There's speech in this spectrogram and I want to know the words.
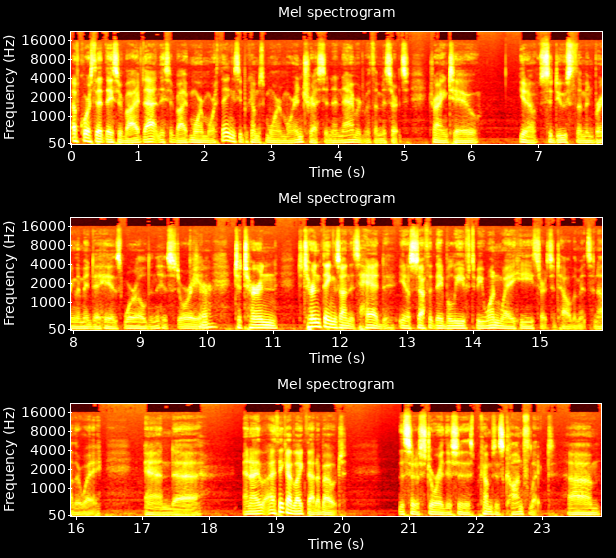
of course, that they survive that and they survive more and more things. He becomes more and more interested and enamored with them. and starts trying to, you know, seduce them and bring them into his world and his story. Sure. And to turn to turn things on its head, you know, stuff that they believe to be one way, he starts to tell them it's another way. And uh, and I I think I like that about this sort of story. This is becomes this conflict, um,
